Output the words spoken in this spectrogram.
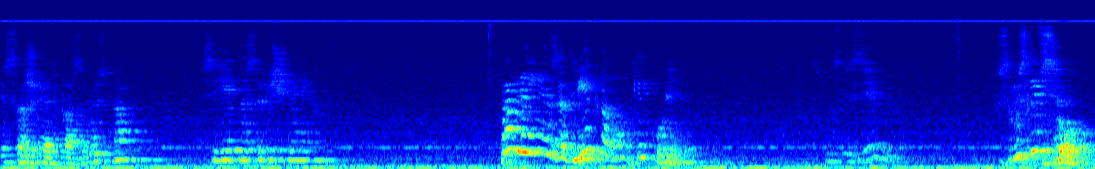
Я скажу, я отказываюсь там сидеть на совещаниях. Правление за две коробки кофе. В смысле землю? В смысле все.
